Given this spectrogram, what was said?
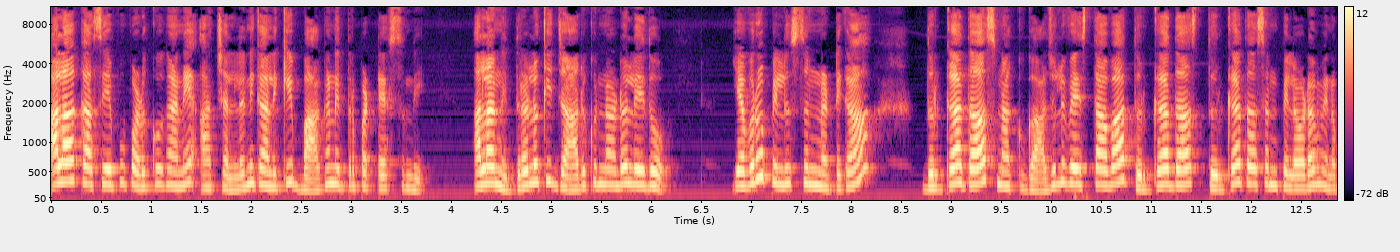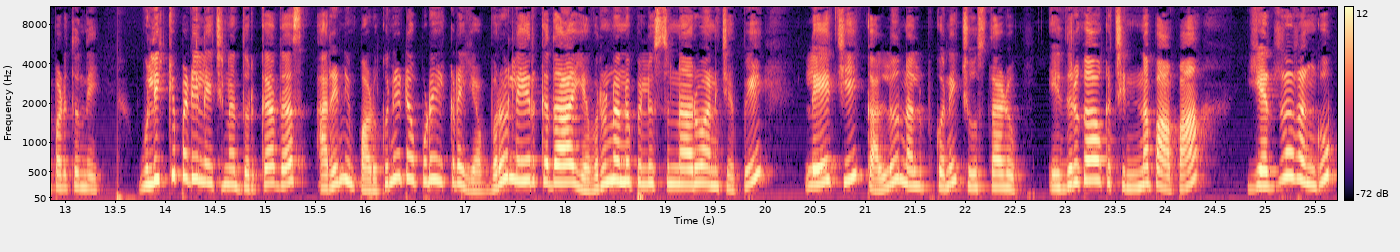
అలా కాసేపు పడుకోగానే ఆ చల్లని గాలికి బాగా నిద్ర పట్టేస్తుంది. అలా నిద్రలోకి జారుకున్నాడో లేదో ఎవరో పిలుస్తున్నట్టుగా దుర్గాదాస్ నాకు గాజులు వేస్తావా? దుర్గాదాస్ దుర్గాదాస్ అని పిలవడం వినపడుతుంది. ఉలిక్కిపడి లేచిన దుర్గాదాస్ అరే నేను పడుకునేటప్పుడు ఇక్కడ ఎవ్వరూ లేరు కదా ఎవరు నన్ను పిలుస్తున్నారు? అని చెప్పి లేచి కళ్ళు నలుపుకొని చూస్తాడు. ఎదురుగా ఒక చిన్న పాప ఎర్ర రంగు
